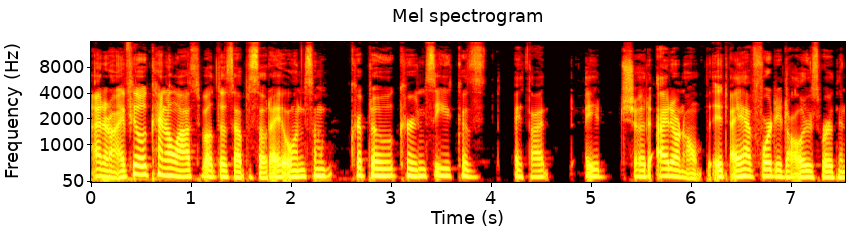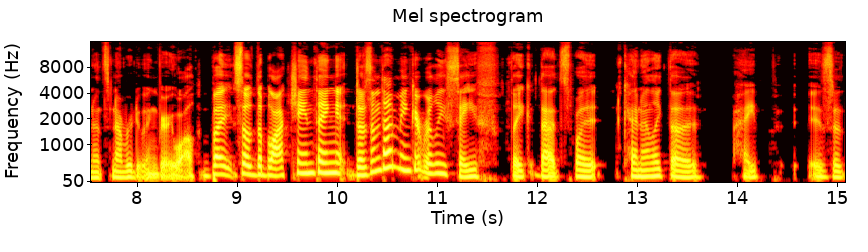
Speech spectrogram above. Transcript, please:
I don't know. I feel kind of lost about this episode. I own some cryptocurrency because I thought I should. I don't know. It, I have forty dollars worth, and it's never doing very well. But so the blockchain thing doesn't that make it really safe? Like that's what kind of like the hype is. It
